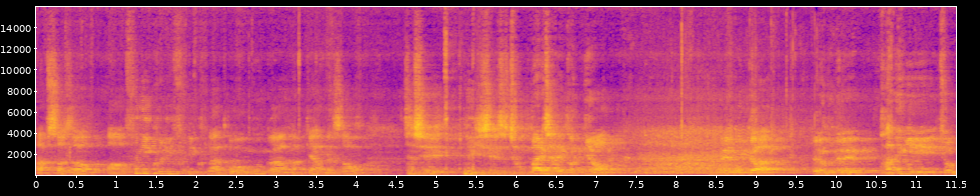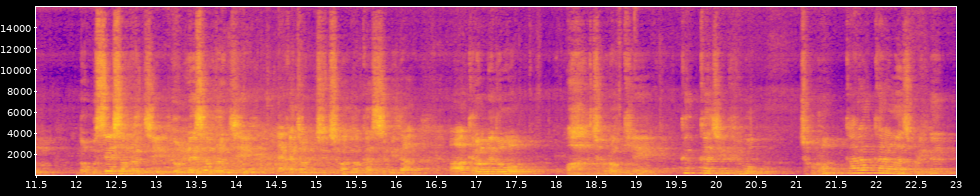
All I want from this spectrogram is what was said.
앞서서 어, 후니쿨리 후니쿨라 도움군과 함께 하면서 사실 대기실에서 정말 잘했거든요. 근데 뭔가 여러분들의 반응이 좀 너무 세서 그런지 놀래서 그런지 약간 좀 주춤한 것 같습니다. 아 그럼에도 와 저렇게 끝까지 그리고 저런 까랑까랑한 소리는 뭐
